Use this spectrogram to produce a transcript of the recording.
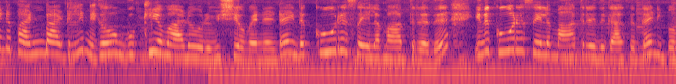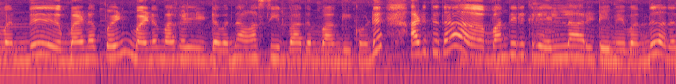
எங்கட பண்பாட்டில் மிகவும் முக்கியமான ஒரு விஷயம் என்னென்னா இந்த கூரை சேலை மாத்துறது. இந்த கூரை சேலை மாத்துறதுக்காக தான் இப்போ வந்து மணப்பெண் மணமகள்கிட்ட வந்து ஆசீர்வாதம் வாங்கி கொண்டு அடுத்ததாக வந்திருக்கிற எல்லார்கிட்டையுமே வந்து அதை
